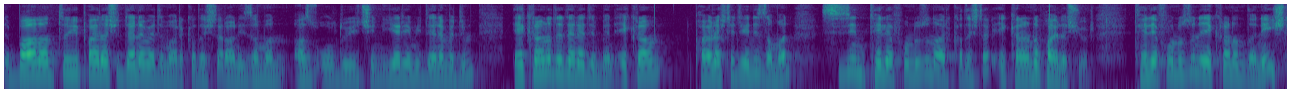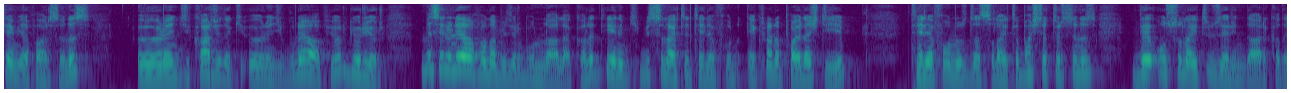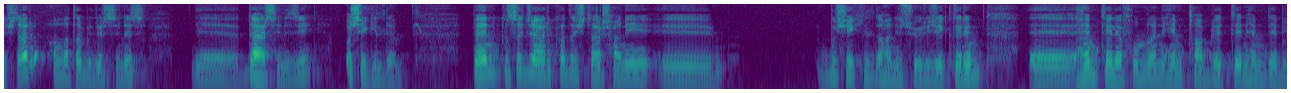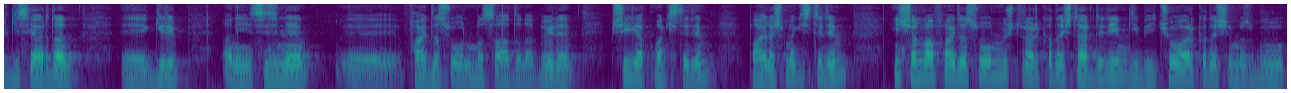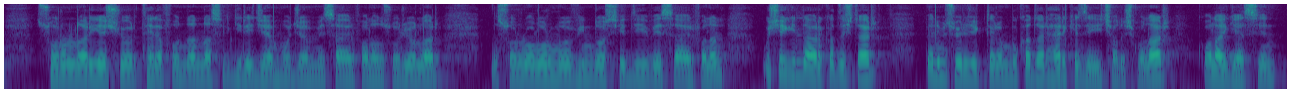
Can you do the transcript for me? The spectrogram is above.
Bağlantıyı paylaşı denemedim arkadaşlar. Hani zaman az olduğu için yerimi denemedim. Ekranı da denedim ben. Ekran paylaş dediğiniz zaman sizin telefonunuzun arkadaşlar ekranını paylaşıyor. Telefonunuzun ekranında ne işlem yaparsanız öğrenci karşıdaki öğrenci bu ne yapıyor görüyor. Mesela ne yapılabilir bununla alakalı? Diyelim ki bir slaytı telefon ekranı paylaş deyip telefonunuzda slaytı başlatırsınız ve o slayt üzerinde arkadaşlar anlatabilirsiniz e, dersinizi o şekilde. Ben kısaca arkadaşlar hani e, bu şekilde hani söyleyeceklerim e, hem telefondan hem tabletten hem de bilgisayardan e, girip hani sizinle e, faydası olması adına böyle bir şey yapmak istedim, paylaşmak istedim. İnşallah faydası olmuştur arkadaşlar. Dediğim gibi çoğu arkadaşımız bu sorunları yaşıyor. Telefondan nasıl gireceğim hocam vesaire falan soruyorlar. Sorun olur mu Windows 7 vesaire falan. Bu şekilde arkadaşlar benim söyleyeceklerim bu kadar. Herkese iyi çalışmalar. Kolay gelsin.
